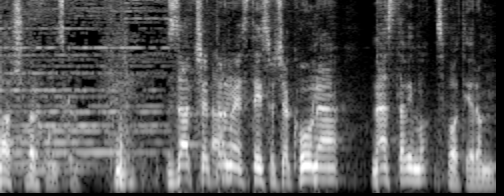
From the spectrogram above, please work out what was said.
baš vrhunska. Za 14.000 kuna nastavimo s potjerom.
